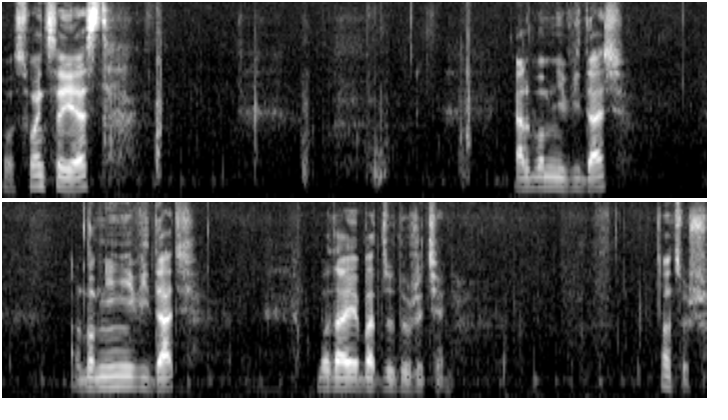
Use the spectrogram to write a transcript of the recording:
bo słońce jest. Albo mnie widać, albo mnie nie widać, bo daje bardzo duży cień. No cóż.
